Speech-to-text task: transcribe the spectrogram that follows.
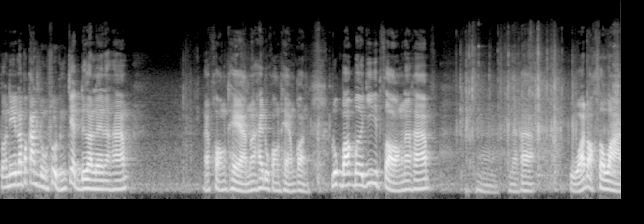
ตัวนี้รับประกันสูงสุดถึง 7 เดือนเลยนะครับ และของแถมนะให้ดูของแถมก่อน ลูกบล็อกเบอร์ 22 นะครับนะครับหัวดอกสว่าน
